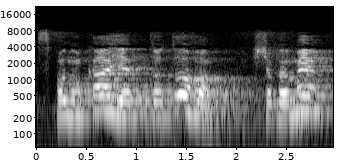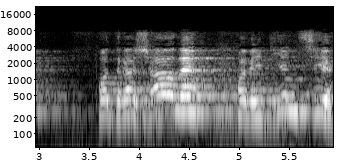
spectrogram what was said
спонукає до того, щоб ми подражали поведінці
